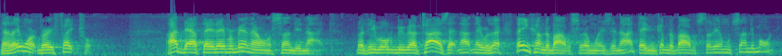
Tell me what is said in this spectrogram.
Now, they weren't very faithful. I doubt they'd ever been there on a Sunday night. But he wanted to be baptized that night, and they were there. They didn't come to Bible study on Wednesday night. They didn't come to Bible study on Sunday morning.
